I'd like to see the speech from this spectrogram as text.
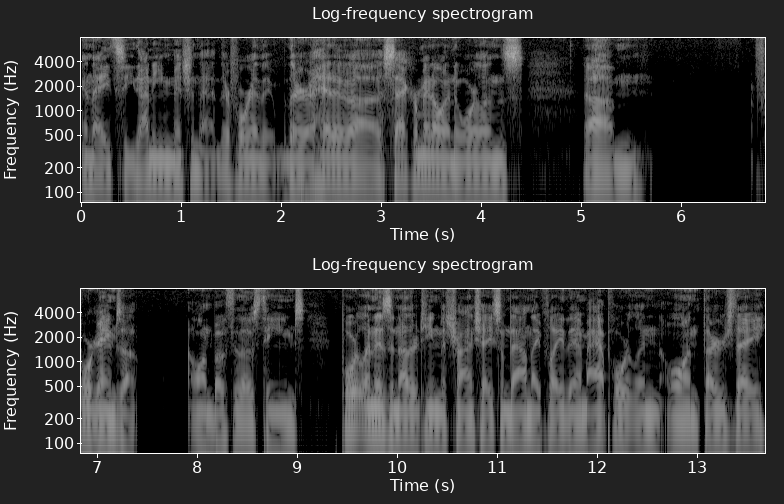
in the eighth seed. I didn't even mention that. They're four. They're ahead of uh, Sacramento and New Orleans. Um, four games up on both of those teams. Portland is another team that's trying to chase them down. They play them at Portland on Thursday.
